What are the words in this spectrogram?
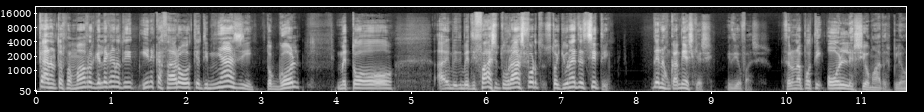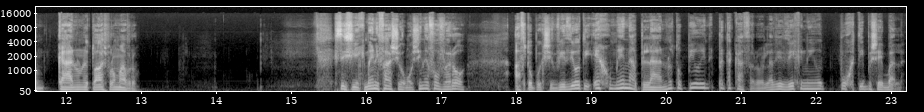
Κάναν το σπαμαύρο και λέγανε ότι είναι καθαρό και ότι μοιάζει τον γκολ με, το, με τη φάση του Ράσφορντ στο United City. Δεν έχουν καμία σχέση οι δύο φάσεις. Θέλω να πω ότι όλες οι ομάδες πλέον κάνουν το άσπρο μαύρο. Στη συγκεκριμένη φάση όμως είναι φοβερό αυτό που έχει συμβεί, διότι έχουμε ένα πλάνο το οποίο είναι πεντακάθαρο. Δηλαδή δείχνει που χτύπησε η μπάλα.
